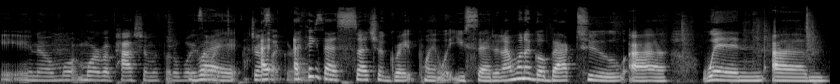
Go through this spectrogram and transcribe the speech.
you know more more of a passion with little boys right. Like dress I, like girls. I think that's such a great point what you said, and I want to go back to uh, when um,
